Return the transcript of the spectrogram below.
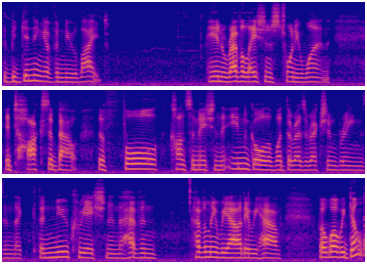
the beginning of a new light. In Revelations 21, it talks about the full consummation, the end goal of what the resurrection brings, and the, the new creation and the heaven, heavenly reality we have. But what we don't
